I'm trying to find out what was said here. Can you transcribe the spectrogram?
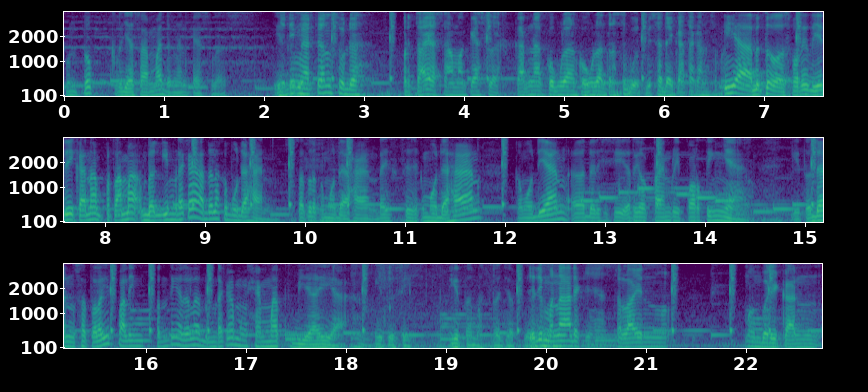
untuk kerjasama dengan cashless. Jadi Itu merchant sudah percaya sama cashless karena keunggulan-keunggulan tersebut bisa dikatakan seperti Iya betul seperti itu. Jadi karena pertama bagi mereka adalah kemudahan. Satu kemudahan dari sisi kemudahan, kemudian eh, dari sisi real time reportingnya gitu. Dan satu lagi paling penting adalah mereka menghemat biaya. Itu sih. Gitu Mas Derajat. Jadi menarik ya, selain memberikan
